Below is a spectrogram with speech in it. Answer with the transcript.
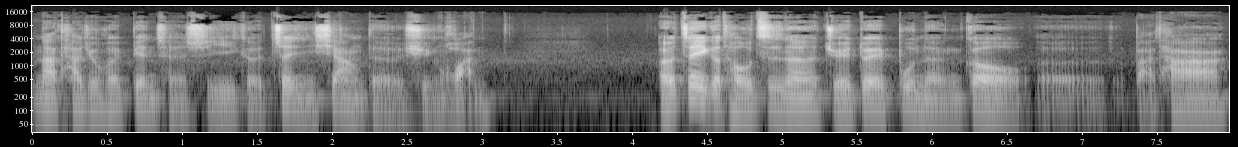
那它就会变成是一个正向的循环。而这个投资呢，绝对不能够呃把它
